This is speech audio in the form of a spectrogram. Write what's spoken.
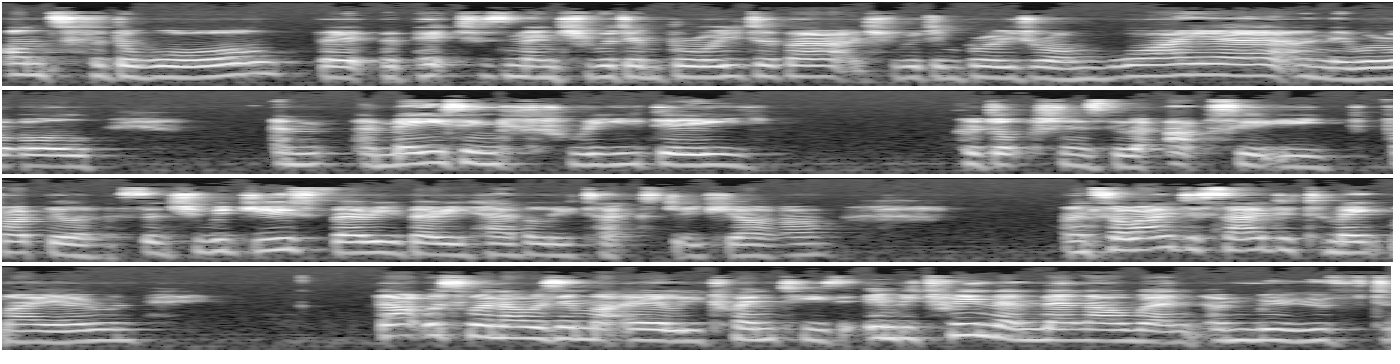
onto the wall the, the pictures, and then she would embroider that. She would embroider on wire, and they were all um, amazing 3D productions. They were absolutely fabulous, and she would use very, very heavily textured yarn. And so I decided to make my own. That was when I was in my early 20s. In between then, then I went and moved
